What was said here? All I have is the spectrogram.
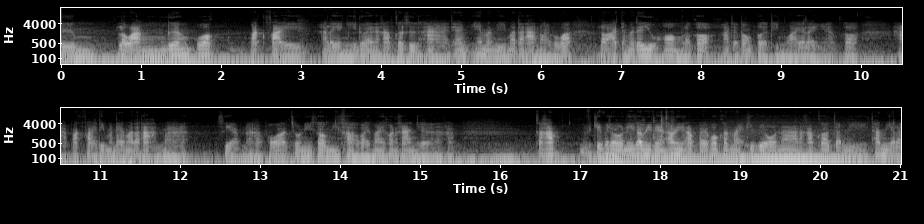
ลืมระวังเรื่องพวกปลั๊กไฟอะไรอย่างนี้ด้วยนะครับ ก็คือหาให้มันมีมาตรฐานหน่อยเพราะว่าเราอาจจะไม่ได้อยู่ห้อง แล้วก็อาจจะต้องเปิดทิ้งไว้อะไรอย่างเงี้ยครับก็ หาปลั๊กไฟที่มันได้มาตรฐานมาเสียบนะครับ เพราะว่าช่วงนี้ก็มีข่าวไฟไหม้ค่อนข้างเยอะนะครับ ก็ครับคลิปวิดีโอนี้ก็มีเพียงเท่านี้ครับไปพบกันใหม่คลิปวิดีโอหน้านะครับ ก็จะมีถ้ามีอะไร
